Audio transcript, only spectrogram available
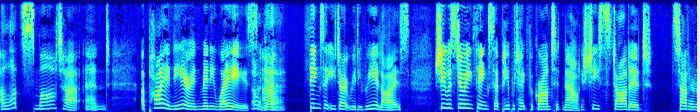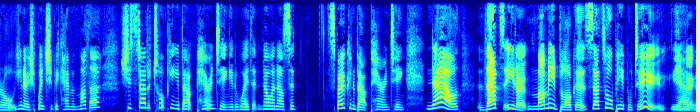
a lot smarter and a pioneer in many ways. Um, Oh, yeah. things that you don't really realize. She was doing things that people take for granted now. She started started it all. You know, when she became a mother, she started talking about parenting in a way that no one else had spoken about parenting. Now, that's, you know, mummy bloggers, that's all people do, you Yeah. know.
